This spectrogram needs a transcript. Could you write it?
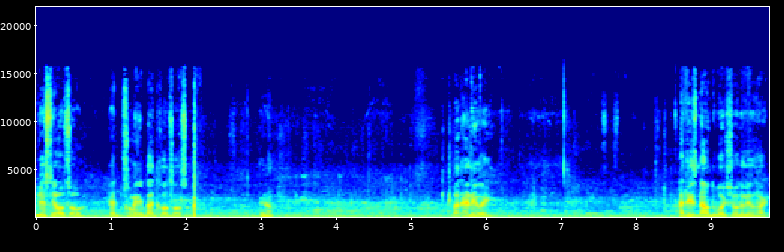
UST also had so many bad calls also. You know? But anyway, at least now the boys showed a little heart.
